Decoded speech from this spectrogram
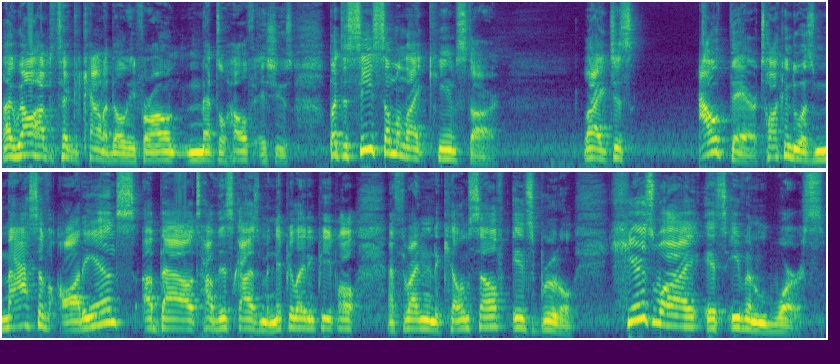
Like we all have to take accountability for our own mental health issues. But to see someone like Keemstar, like just out there talking to his massive audience about how this guy's manipulating people and threatening to kill himself, it's brutal. Here's why it's even worse.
